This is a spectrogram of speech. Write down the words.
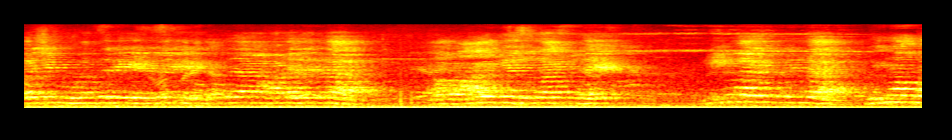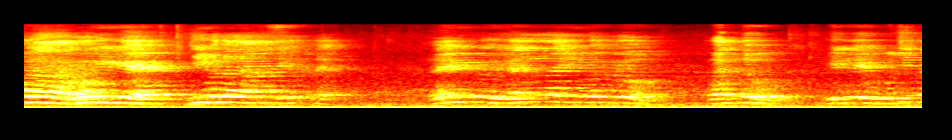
ವರ್ಷಕ್ಕೆ ಒಂದ್ಸರಿ ಎರಡು ಸರಿ ರಕ್ತದಾನ ಮಾಡೋದ್ರಿಂದ ಅವರ ಆರೋಗ್ಯ ಸುಧಾರಿಸುತ್ತದೆ ನಿಮ್ಮ ರಕ್ತದಿಂದ ಇನ್ನೊಬ್ಬರ ರೋಗಿಗೆ ಜೀವದಾನ ಸಿಗುತ್ತದೆ ದಯವಿಟ್ಟು ಎಲ್ಲ ಯುವಕರು ಬಂದು ಇಲ್ಲಿ ಉಚಿತ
